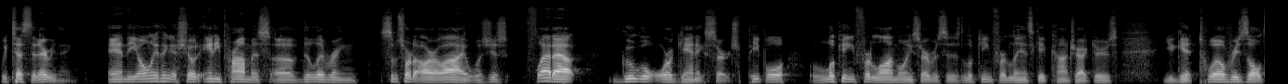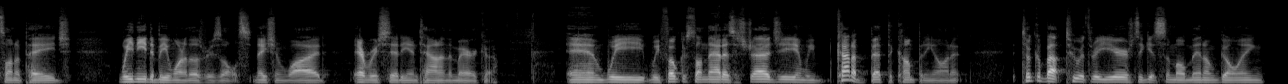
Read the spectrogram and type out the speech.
We tested everything, and the only thing that showed any promise of delivering some sort of ROI was just flat out Google organic search. People looking for lawn mowing services, looking for landscape contractors. You get 12 results on a page. We need to be one of those results nationwide, every city and town in America. and we we focused on that as a strategy, and we kind of bet the company on it. It took about two or three years to get some momentum going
